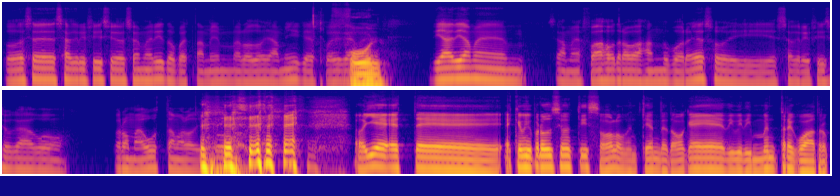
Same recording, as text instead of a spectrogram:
Todo ese sacrificio, ese mérito, pues también me lo doy a mí, que fue que Full. me- día a día me, o sea, me fajo trabajando por eso y el sacrificio que hago, pero me gusta, me lo disfruto. Oye, este, es que mi producción estoy solo, ¿me entiendes? Tengo que dividirme entre cuatro.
